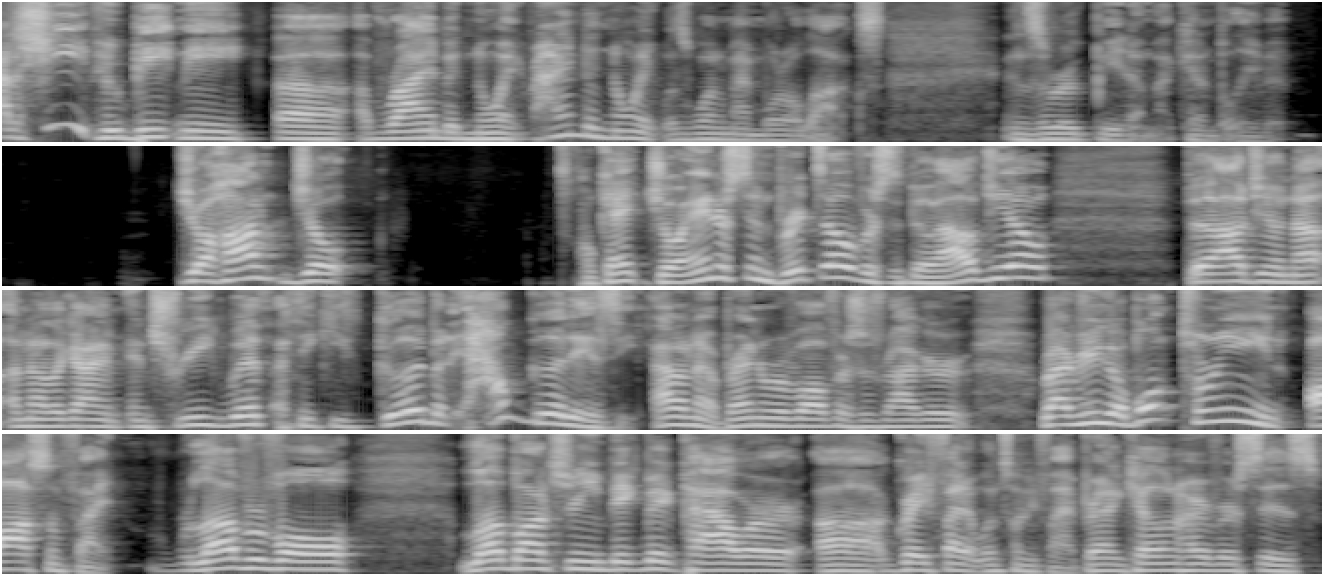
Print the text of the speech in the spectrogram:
Adashi, who beat me, uh, Ryan Benoit. Ryan Benoit was one of my mortal locks, and Zaruk beat him. I couldn't believe it. Johan Joe. Okay, Joanderson Brito versus Bill Algeo. Bill Algeo, another guy I'm intrigued with. I think he's good, but how good is he? I don't know. Brandon Royval versus Roger, Rodrigo Bontorin. Awesome fight. Love Royval. Love Bontorin. Big, big power. Uh, great fight at 125. Brandon Kelleher versus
